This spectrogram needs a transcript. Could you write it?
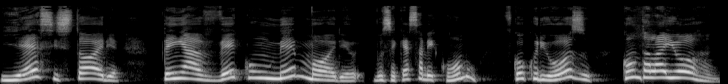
E essa história tem a ver com memória. Você quer saber como? Ficou curioso? Conta lá, Johan.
